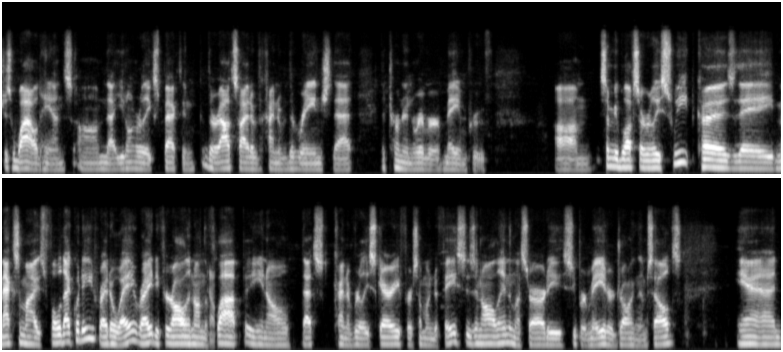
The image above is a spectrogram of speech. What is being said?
just wild hands um, that you don't really expect, and they're outside of kind of the range that the turn and river may improve. Um, semi bluffs are really sweet because they maximize fold equity right away, right? If you're all in on the yep. flop, you know, that's kind of really scary for someone to face is an all in unless they're already super made or drawing themselves. And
